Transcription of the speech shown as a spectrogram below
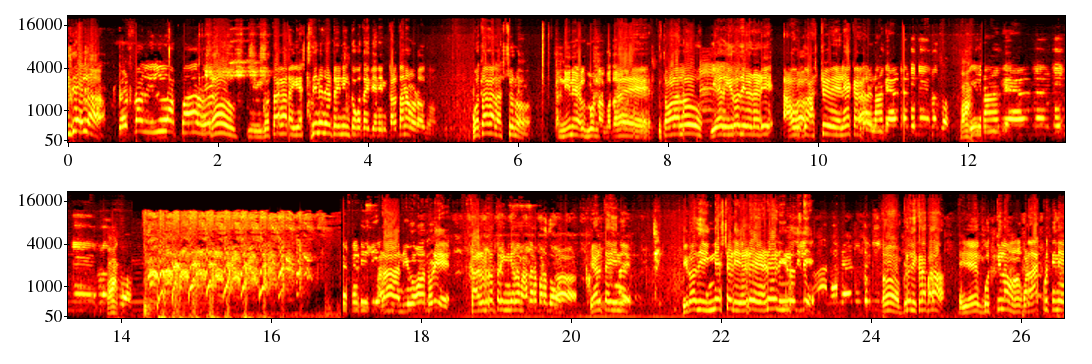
ಇದೇ ಇಲ್ಲ ಪೆಟ್ರೋಲ್ ಇಲ್ಲಪ್ಪ ನಿಂಗ್ ಗೊತ್ತಾಗಲ್ಲ ಎಷ್ಟ್ ದಿನ ಟ್ರೈನಿಂಗ್ ತಗೋತಾ ಇದೆಯಾ? ನೀನ್ ಕಳ್ತನ ಮಾಡೋದು. ಗೊತ್ತಾಗಲ್ಲ ಅಷ್ಟುನು. ನೀನೇ ಹೇಳ್ಬಿಡು ನಂಗೆ ಗೊತ್ತಾಗ ಏ, ತಗೊಳಲು ಏನ್ ಇರೋದ್ ಎರಡಡಿ? ಅವ್ರಿಗೂ ಅಷ್ಟು ಎಳೆಯಕ್ಕಾಗಲ್ಲ ನಿಮ್ಗೆ ಅಣ್ಣ ನೀವು ನೋಡಿ ಕಳ್ಳರ ಹತ್ರ ಹಿಂಗೆಲ್ಲ ಮಾತಾಡ್ಬಾರ್ದು. ಹೇಳ್ತಾ ಇದೀನಿ. ಇರೋದು ಇನ್ನೆಷ್ಟಡಿ ಎರಡೇ ಎರಡೇ ಅಡಿ ಇರೋದು ಇಲ್ಲಿ. ಹಾ ಬಿಡೋದು ಈ ಕಡೆ ಬರ. ಏ ಗೊತ್ತಿಲ್ಲ ಹೊಡಾಕ್ಬಿಡ್ತೀನಿ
